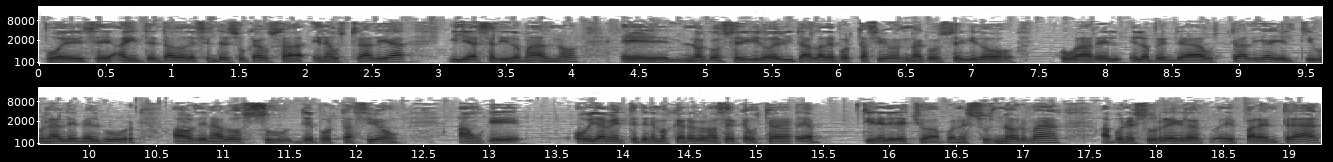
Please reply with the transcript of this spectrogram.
pues eh, ha intentado defender su causa en Australia y le ha salido mal, ¿no? Eh, no ha conseguido evitar la deportación, no ha conseguido jugar el, el Open de Australia y el Tribunal de Melbourne ha ordenado su deportación. Aunque obviamente tenemos que reconocer que Australia tiene derecho a poner sus normas, a poner sus reglas eh, para entrar.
